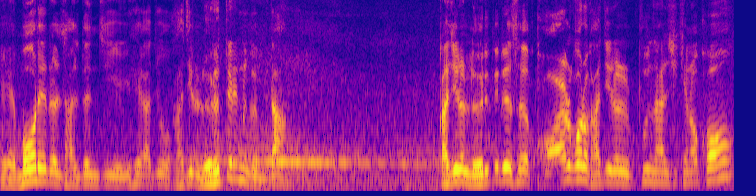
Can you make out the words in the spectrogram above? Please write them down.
예, 모래를 달든지 해 가지고 가지를 늘어뜨리는 겁니다. 가지를 늘어뜨려서 골고루 가지를 분산시켜 놓고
